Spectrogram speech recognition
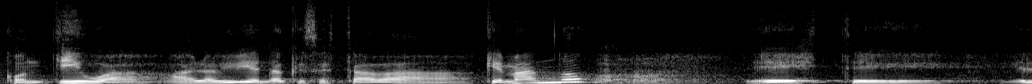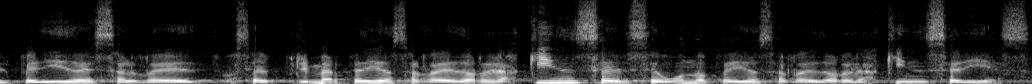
contigua a la vivienda que se estaba quemando. Este, el pedido es alrededor, o sea, el primer pedido es alrededor de las 15, el segundo pedido es alrededor de las 15.10.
